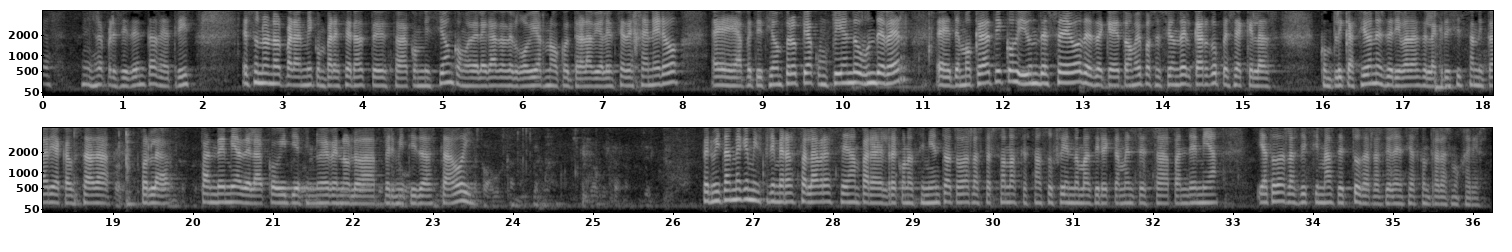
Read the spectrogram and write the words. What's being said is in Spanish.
Gracias, señora presidenta. Beatriz, es un honor para mí comparecer ante esta comisión como delegada del Gobierno contra la violencia de género eh, a petición propia, cumpliendo un deber eh, democrático y un deseo desde que tomé posesión del cargo, pese a que las complicaciones derivadas de la crisis sanitaria causada por la pandemia de la COVID-19 no lo ha permitido hasta hoy. Permítanme que mis primeras palabras sean para el reconocimiento a todas las personas que están sufriendo más directamente esta pandemia y a todas las víctimas de todas las violencias contra las mujeres.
